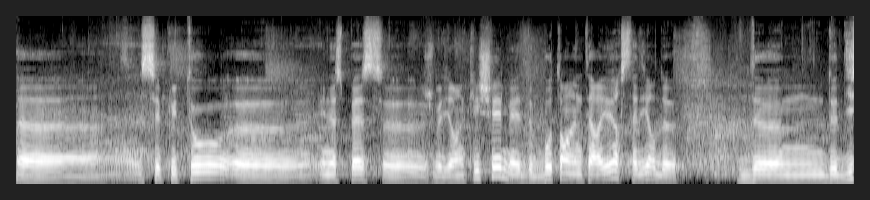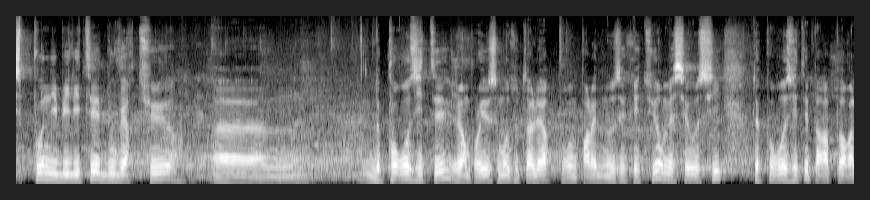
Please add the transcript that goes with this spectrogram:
Euh, c'est plutôt euh, une espèce, euh, je vais dire un cliché, mais de beau temps intérieur, c'est-à-dire de, disponibilité, d'ouverture, de porosité. J'ai employé ce mot tout à l'heure pour parler de nos écritures, mais c'est aussi de porosité par rapport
